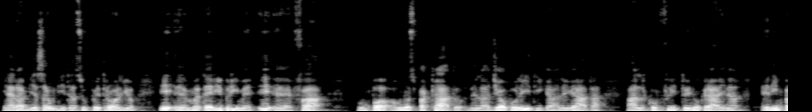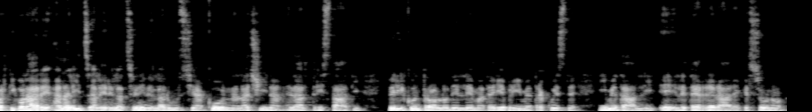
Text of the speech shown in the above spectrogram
e Arabia Saudita su petrolio e eh, materie prime e eh, fa un po' uno spaccato della geopolitica legata al conflitto in Ucraina ed in particolare analizza le relazioni della Russia con la Cina ed altri stati per il controllo delle materie prime, tra queste i metalli e le terre rare che sono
